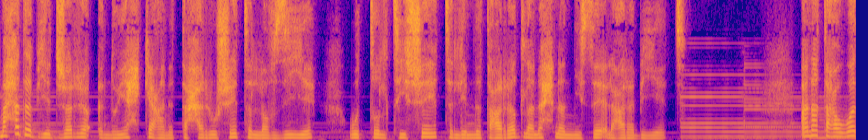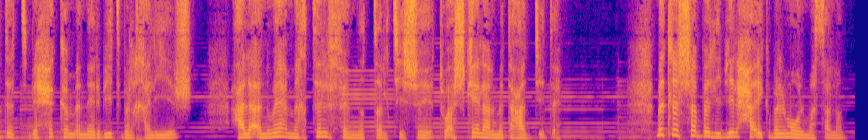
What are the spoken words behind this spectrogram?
ما حدا بيتجرأ إنه يحكي عن التحرشات اللفظية والتلطيشات اللي منتعرض لها نحن النساء العربيات. أنا تعودت بحكم إني ربيت بالخليج على أنواع مختلفة من التلطيشات وأشكالها المتعددة مثل الشاب اللي بيلحقك بالمول مثلاً.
